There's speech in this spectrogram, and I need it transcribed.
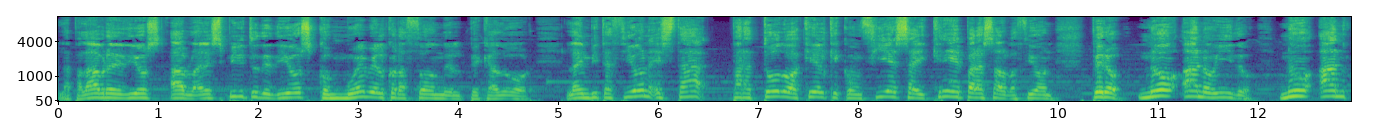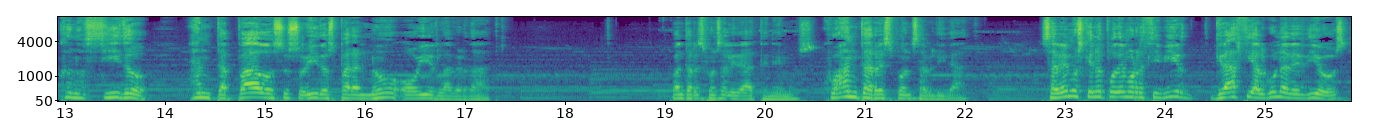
La palabra de Dios habla, el Espíritu de Dios conmueve el corazón del pecador. La invitación está para todo aquel que confiesa y cree para salvación, pero no han oído, no han conocido, han tapado sus oídos para no oír la verdad. ¿Cuánta responsabilidad tenemos? ¿Cuánta responsabilidad? Sabemos que no podemos recibir gracia alguna de Dios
